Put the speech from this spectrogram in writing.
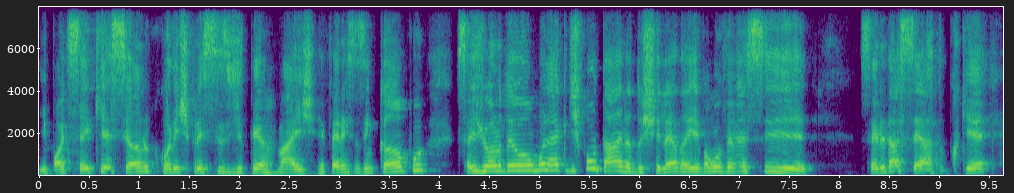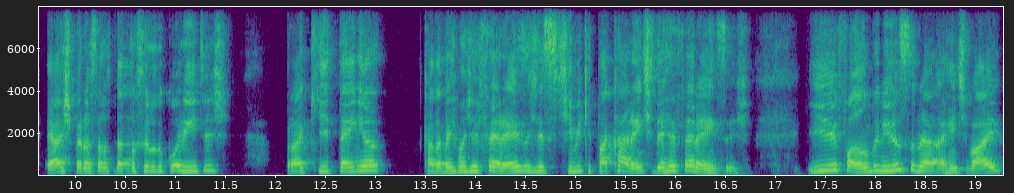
E pode ser que esse ano que o Corinthians precise de ter mais referências em campo, seja o ano do moleque despontar, né? Do chileno aí. Vamos ver se, se ele dá certo, porque é a esperança da torcida do Corinthians para que tenha cada vez mais referências desse time que está carente de referências. E falando nisso, né, a gente vai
